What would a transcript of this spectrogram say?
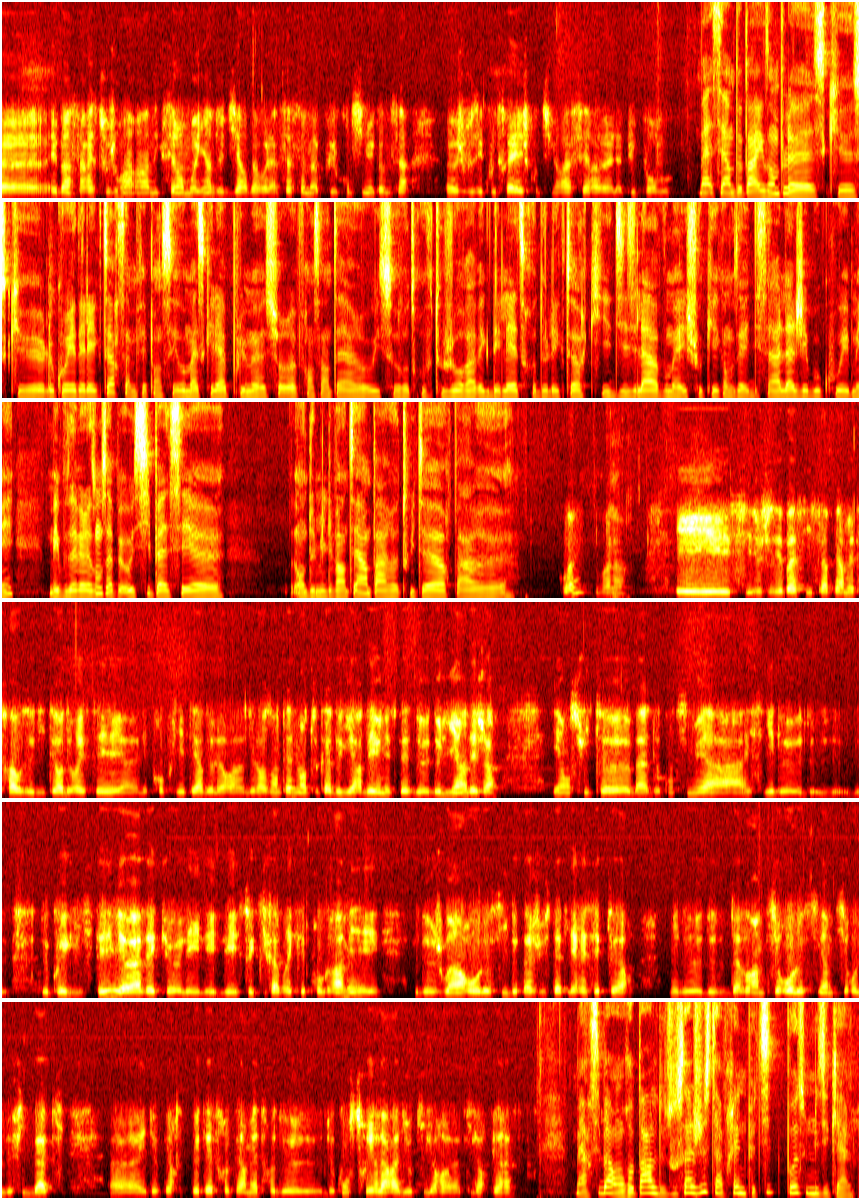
eh ben ça reste toujours un, excellent moyen de dire bah voilà ça ça m'a plu continuez comme ça je vous écouterai et je continuerai à faire la pub pour vous bah, c'est un peu par exemple euh, ce que, ce que le courrier des lecteurs, ça me fait penser au masque et la plume euh, sur France Inter, où ils se retrouvent toujours avec des lettres de lecteurs qui disent là, vous m'avez choqué quand vous avez dit ça, là, j'ai beaucoup aimé. Mais vous avez raison, ça peut aussi passer euh, en 2021 par Twitter, par. Oui, voilà. Et si, je ne sais pas si ça permettra aux auditeurs de rester les propriétaires de, leur, de leurs antennes, mais en tout cas de garder une espèce de, de lien déjà et ensuite euh, bah, de continuer à essayer de, coexister avec euh, les, ceux qui fabriquent les programmes et, de jouer un rôle aussi, de ne pas juste être les récepteurs, mais d'avoir un petit rôle aussi, un petit rôle de feedback euh, et de peut-être permettre de, construire la radio qui leur, leur plairait. Merci, bah, on reparle de tout ça juste après une petite pause musicale.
